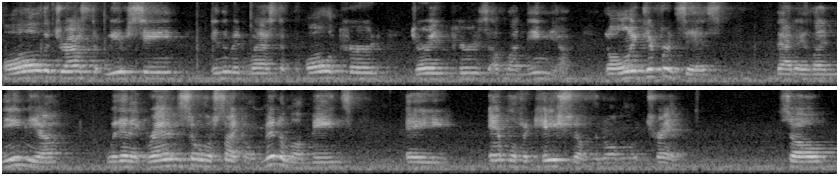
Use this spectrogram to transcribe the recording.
All the droughts that we have seen in the Midwest have all occurred during periods of La Nina. The only difference is that a La Nina within a grand solar cycle minimum means a amplification of the normal trend. So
